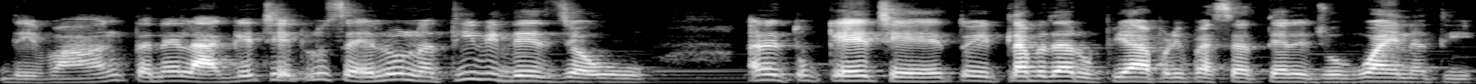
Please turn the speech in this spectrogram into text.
દેવાંગ તને લાગે છે એટલું સહેલું નથી વિદેશ જવું? અને તું કહે છે, તો એટલા બધા રૂપિયા આપણી પાસે અત્યારે જોગવાઈ નથી.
